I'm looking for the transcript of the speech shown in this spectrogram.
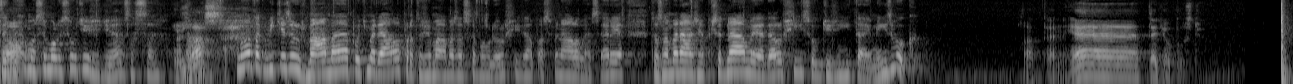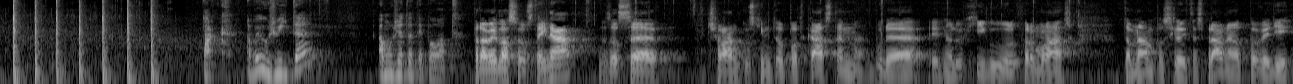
Tak No. bychom asi mohli soutěžit, že? Zase. Už no. zas? No, tak vítěze už máme, pojďme dál, protože máme za sebou další zápas finálové série. To znamená, že před námi je další soutěžní tajemný zvuk. A ten je... Teď ho pust. Tak, a vy už víte a můžete typovat. Pravidla jsou stejná. Zase v článku s tímto podcastem bude jednoduchý Google formulář. Tam nám posílejte správné odpovědi.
